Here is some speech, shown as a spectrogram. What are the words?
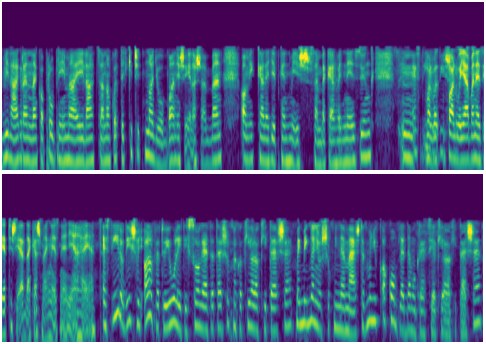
világrendnek a problémái látszanak ott egy kicsit nagyobban és élesebben, amikkel egyébként mi is szembe kell, hogy nézzünk. Ezt Való, valójában ezért is érdekes megnézni megnézni egy ilyen helyet. Ezt írod is, hogy alapvető jóléti szolgáltatásoknak a kialakítását, meg még nagyon sok minden más, tehát mondjuk a komplet demokrácia kialakítását,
